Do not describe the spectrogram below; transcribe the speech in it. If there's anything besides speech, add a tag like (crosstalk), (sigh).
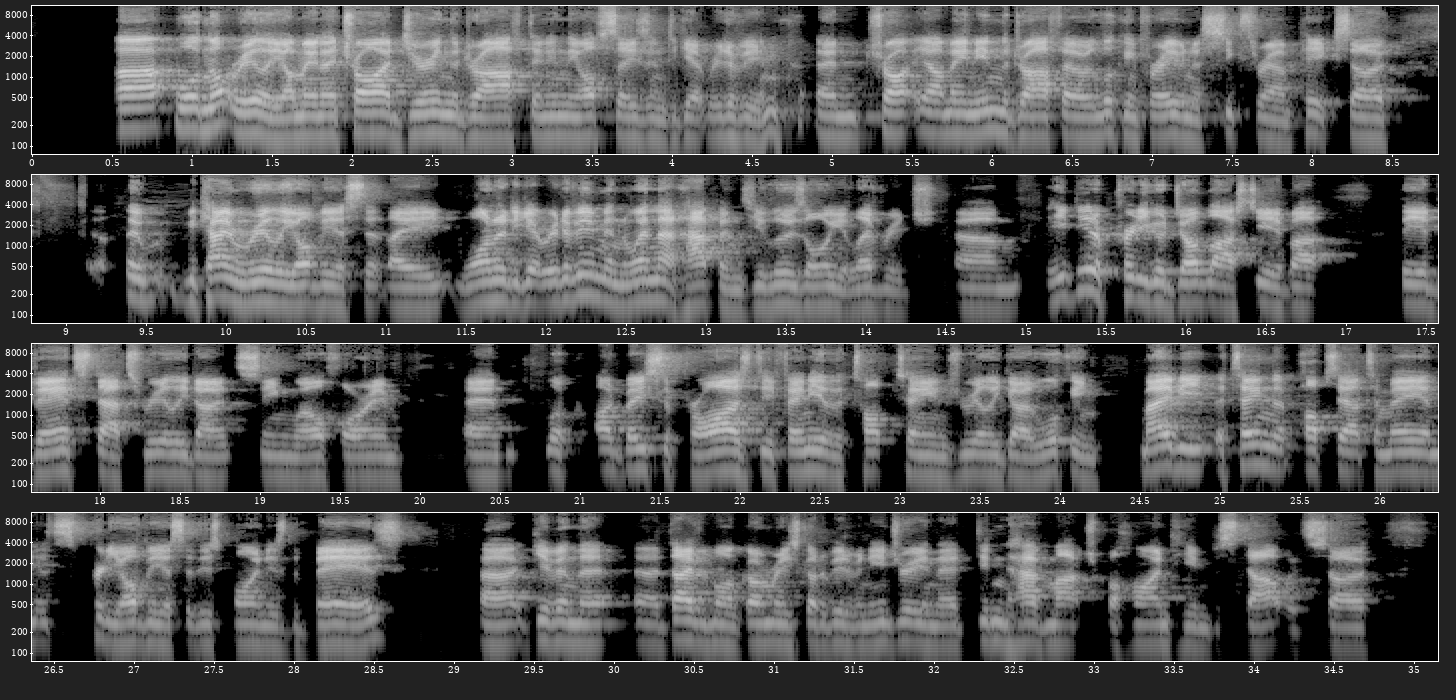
Uh, well, not really. I mean, they tried during the draft and in the off season to get rid of him, and try. I mean, in the draft they were looking for even a sixth round pick. So it became really obvious that they wanted to get rid of him, and when that happens, you lose all your leverage. Um, he did a pretty good job last year, but the advanced stats really don't sing well for him. And look, I'd be surprised if any of the top teams really go looking. Maybe a team that pops out to me, and it's pretty obvious at this point, is the Bears uh, given that uh, David Montgomery's got a bit of an injury and they didn't have much behind him to start with. So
